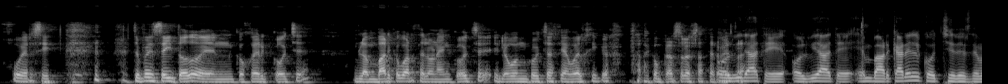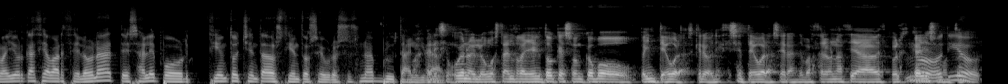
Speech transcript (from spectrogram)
Joder, sí. Yo pensé y todo en coger coche, en plan barco Barcelona en coche y luego en coche hacia Bélgica para comprárselos esa cerveza. Olvídate, olvídate. Embarcar el coche desde Mallorca hacia Barcelona te sale por 180-200 euros. Es una brutalidad. Bueno, y luego está el trayecto que son como 20 horas, creo, 17 horas eran, de Barcelona hacia Bélgica. No, tío.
